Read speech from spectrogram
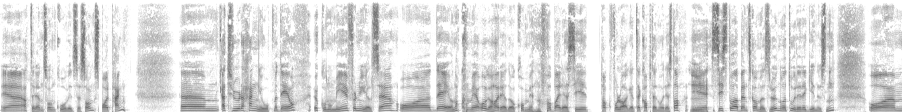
eh, etter en sånn covid-sesong, spare penger. Ehm, jeg tror det henger opp med det òg. Økonomi, fornyelse, og det er jo noe med Åge Hareide å komme inn og bare si takk for laget til kapteinen vår, da. I, sist var det Bent Skammelsrud, nå er Tore Reginussen. Og ehm,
